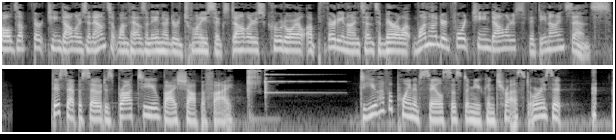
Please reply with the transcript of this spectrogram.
Gold's up $13 an ounce at $1,826. Crude oil up 39 cents a barrel at $114.59. This episode is brought to you by Shopify. Do you have a point of sale system you can trust, or is it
